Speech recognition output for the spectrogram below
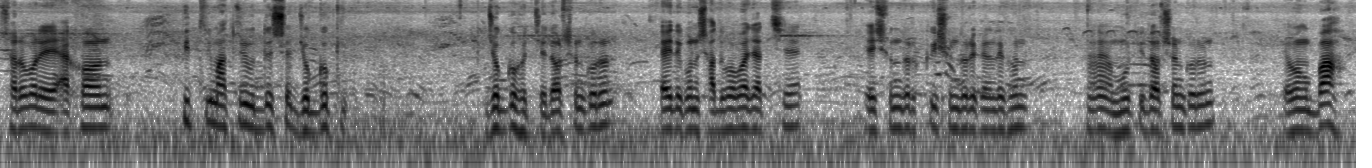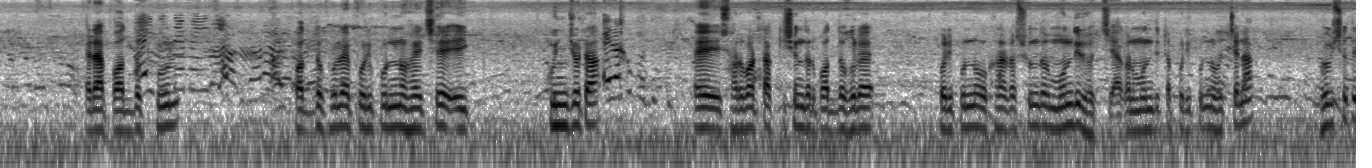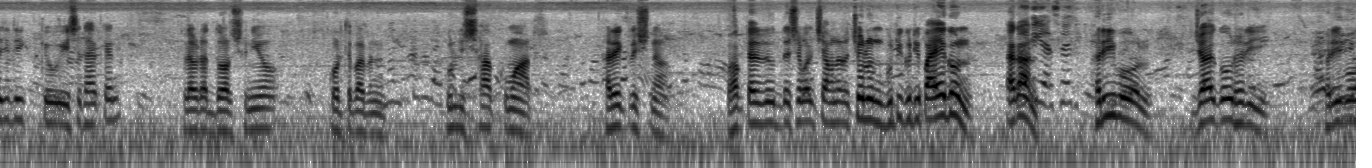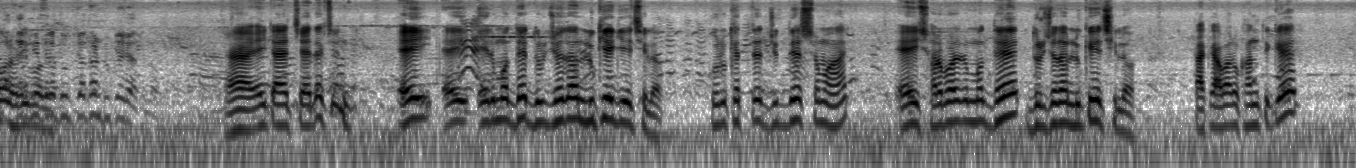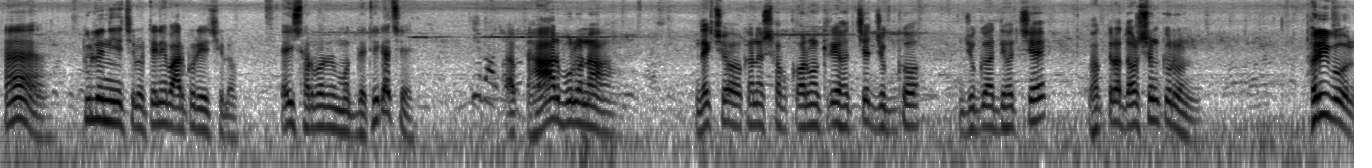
সরোবরে এখন পিতৃমাতৃর উদ্দেশ্যে যজ্ঞ কি- যজ্ঞ হচ্ছে। দর্শন করুন। এই দেখুন, সাধু বাবা যাচ্ছে। এই সুন্দর, কি সুন্দর এখানে দেখুন। হ্যাঁ মূর্তি দর্শন করুন। এবং বাহ, এটা পদ্ম ফুল। পদ্ম ফুলে পরিপূর্ণ হয়েছে এই কুঞ্জটা। এই সরোবরটা কি সুন্দর পদ্ম ফুলে পরিপূর্ণ। ওখানে একটা সুন্দর মন্দির হচ্ছে। এখন মন্দিরটা পরিপূর্ণ হচ্ছে না। ভবিষ্যতে যদি কেউ এসে থাকেন তাহলে ওটা দর্শনীয় করতে পারবেন। শাহ কুমার, হরে কৃষ্ণ। ভক্তদের উদ্দেশ্যে বলছি, আপনারা চলুন, গুটি গুটি পায়ে এগুন। এগান। হরি বল। জয় গৌর হরি। হরি বল হরি বল। হ্যাঁ এইটা হচ্ছে, দেখছেন? এই এই, এর মধ্যে দুর্যোধন লুকিয়ে গিয়েছিল। কুরুক্ষেত্রের যুদ্ধের সময় এই সরোবরের মধ্যে দুর্যোধন লুকিয়েছিল। তাকে আবার ওখান থেকে হ্যাঁ তুলে নিয়েছিল, টেনে বার করিয়েছিল। এই সরোবরের মধ্যে, ঠিক আছে? আর বলো না। দেখছ, ওখানে সব কর্মক্রিয়া হচ্ছে যোগ্য যোগ্য আদি হচ্ছে। ভক্তরা দর্শন করুন। হরি বল।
